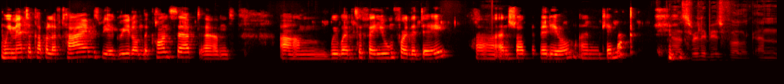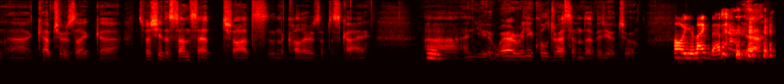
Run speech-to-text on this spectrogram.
we met a couple of times. We agreed on the concept, and um, we went to Fayoum for the day uh, and shot the video and came back. yeah, it's really beautiful and uh, captures like uh, especially the sunset shots and the colors of the sky. Mm. Uh, and you wear a really cool dress in the video too. Oh, you like that? yeah,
